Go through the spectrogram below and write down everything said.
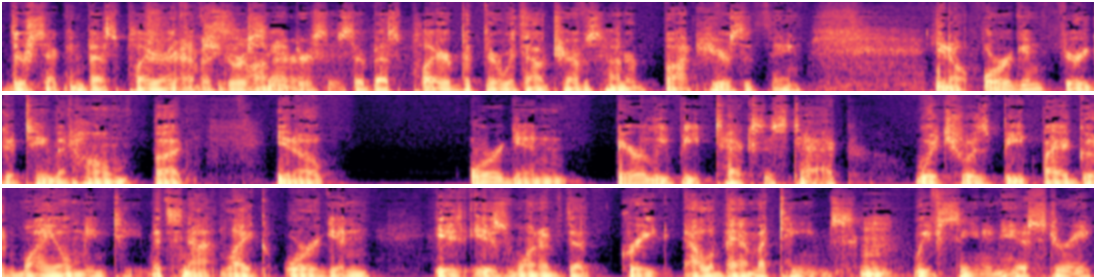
their second best player. I think Travis Shedeur Hunter. Sanders is their best player, but they're without Travis Hunter. But here's the thing. You know, Oregon, very good team at home, but you know, Oregon barely beat Texas Tech, which was beat by a good Wyoming team. It's not like Oregon is is one of the great Alabama teams we've seen in history.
